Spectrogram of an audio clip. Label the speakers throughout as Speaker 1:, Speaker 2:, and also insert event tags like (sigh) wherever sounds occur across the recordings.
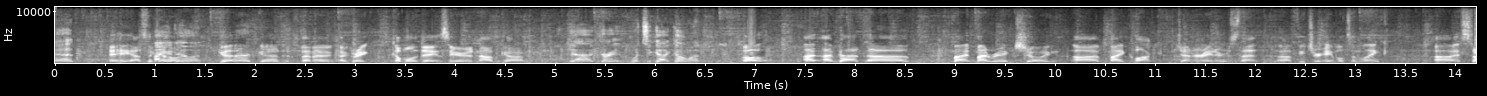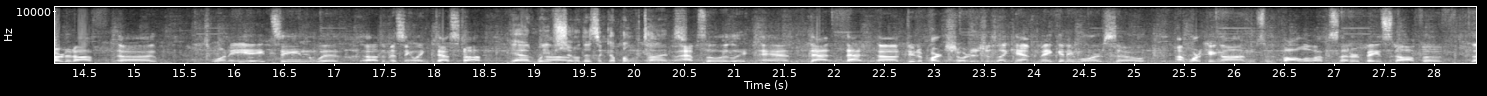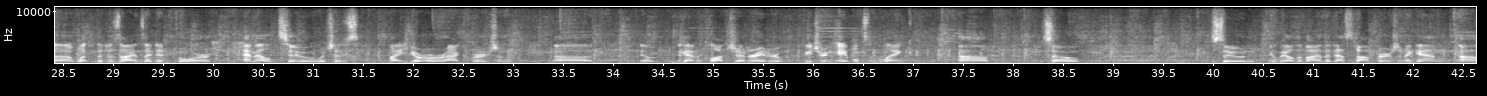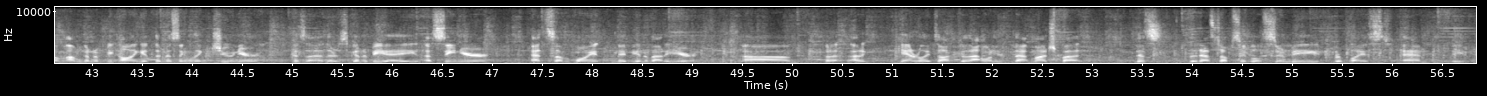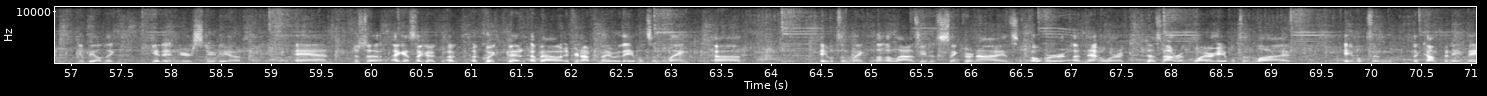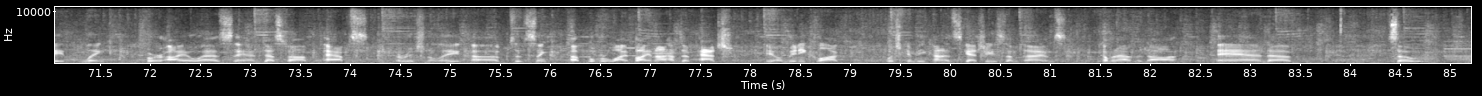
Speaker 1: Ed.
Speaker 2: Hey, how's it
Speaker 1: How you
Speaker 2: going?
Speaker 1: doing?
Speaker 2: Good, good. It's been a, a great couple of days here at Knobcon.
Speaker 1: Yeah, great. What you got going?
Speaker 2: Oh, I, I've got uh, my, my rig showing uh, my clock generators that uh, feature Ableton Link. Uh, it started off uh, 2018 with uh, the Missing Link desktop.
Speaker 1: Yeah, and we've
Speaker 2: Um,
Speaker 1: shown this a couple of times.
Speaker 2: Absolutely, and that that uh, due to part shortages, I can't make anymore. So I'm working on some follow-ups that are based off of the, what the designs I did for ML2, which is my Eurorack version. Uh, you know, again, a clock generator featuring Ableton Link. Um, so soon you'll be able to buy the desktop version again. Um, I'm going to be calling it the Missing Link Junior because uh, there's going to be a, a senior at some point, maybe in about a year. Um, but I can't really talk to that one that much. But this the desktop will soon be replaced, and be, you'll be able to get into your studio. And just a, I guess like a, a, a quick bit about if you're not familiar with Ableton Link. Uh, Ableton Link allows you to synchronize over a network. Does not require Ableton Live. Ableton, the company, made Link for iOS and desktop apps originally uh, to sync up over Wi-Fi and not have to patch, you know, MIDI clock, which can be kind of sketchy sometimes coming out of the DAW. And uh, so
